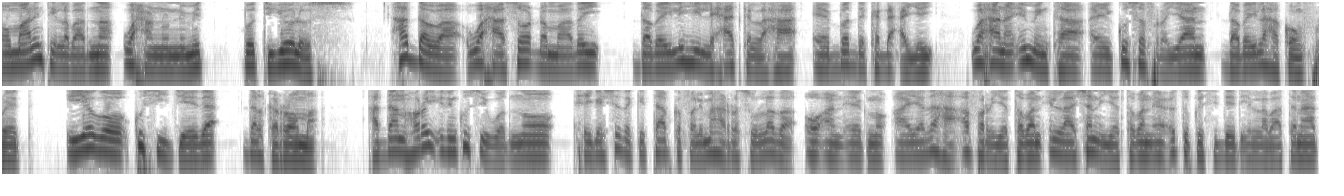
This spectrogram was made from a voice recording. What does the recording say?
oo maalintii labaadna waxaannu nimid botiyolos haddaba waxaa soo dhammaaday dabaylihii lixaadka lahaa ee badda ka dhacayay waxaana iminka ay ku safrayaan dabaylaha koonfureed iyagoo ku sii jeeda dalka rooma. Haddaan horay idinku sii wadno xigashada kitaabka falimaha rasuullada oo aan eegno aayadaha afar iyo toban ilaa shan iyo toban ee cutubka siddeed iyo labaatanaad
